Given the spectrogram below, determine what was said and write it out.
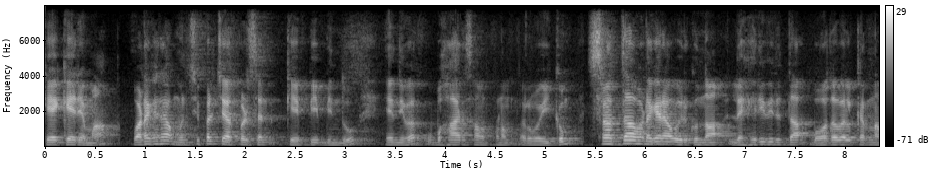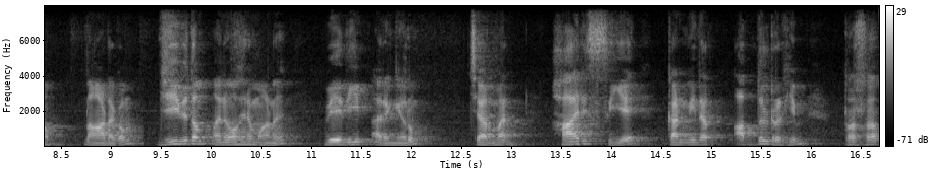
K K Rema Vadakara municipal chairperson K P Bindu എന്നിവർ ഉപഹാര സമർപ്പണം നിർവഹിക്കും. ശ്രദ്ധ വടകര ഒരുക്കുന്ന ലഹരി വിരുദ്ധ ബോധവൽക്കരണ നാടകം ജീവിതം മനോഹരമാണ്. വേദിയിൽ അരങ്ങേറും chairman Haris C A convener Abdul Raheem treasurer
